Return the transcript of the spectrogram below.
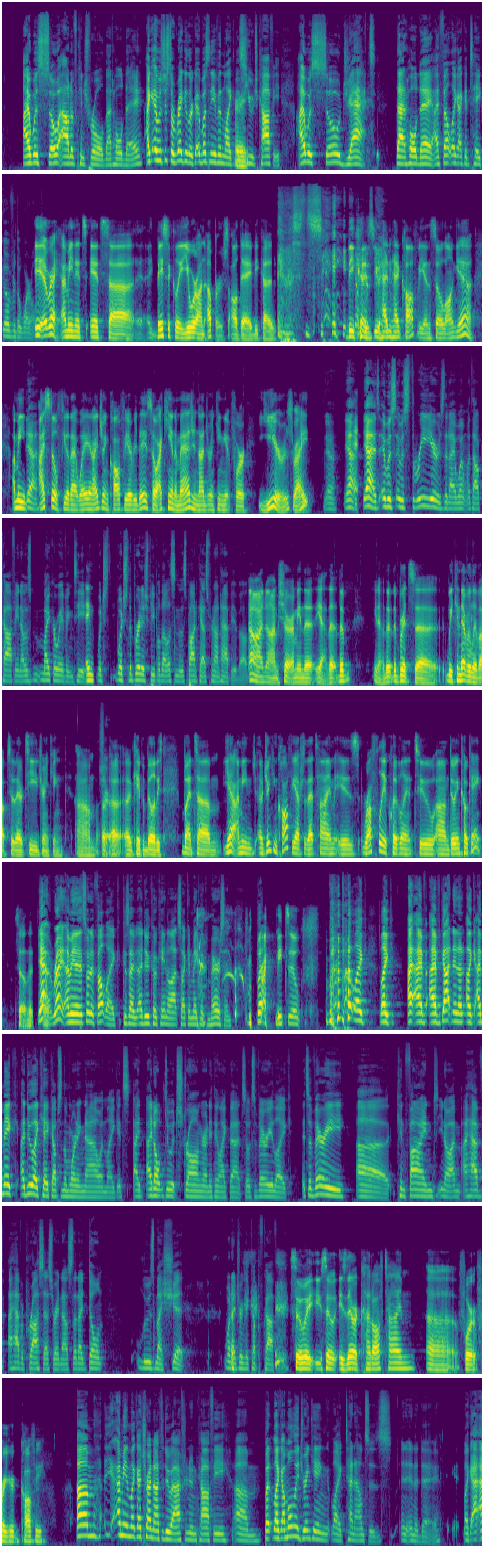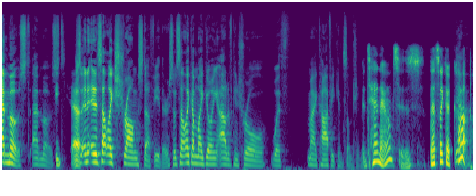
I was so out of control that whole day. I, it was just a regular. It wasn't even like this Right. huge coffee. I was so jacked that whole day. I felt like I could take over the world. Yeah, right. I mean, it's it's uh, basically you were on uppers all day because It was insane. because you hadn't had coffee in so long. Yeah. I mean, Yeah. I still feel that way and I drink coffee every day, so I can't imagine not drinking it for years, right? Yeah, yeah, yeah. It's, it was it was three years that I went without coffee, and I was microwaving tea, And- which which the British people that listen to this podcast were not happy about. Oh, I know, I'm sure. I mean, the yeah, the the you know, the the Brits uh we can never live up to their tea drinking um uh, uh, capabilities. But um yeah, I mean, uh, drinking coffee after that time is roughly equivalent to um doing cocaine. So that, Yeah, right. I mean, that's what it felt like because I, I do cocaine a lot, so I can make the comparison. But right, me too. but, but like like I, I've I've gotten it like I make I do like K cups in the morning now, and like it's I I don't do it strong or anything like that. So it's very like it's a very uh confined. You know, I'm I have I have a process right now so that I don't lose my shit when I drink a cup of coffee. So wait, so is there a cutoff time uh for for your coffee? Um, yeah, I mean, like I try not to do afternoon coffee. Um, but like I'm only drinking like ten ounces in, in a day, like at, at most, at most. Yeah. So, and, and it's not like strong stuff either. So it's not like I'm like going out of control with my coffee consumption. Ten ounces? That's like a cup.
